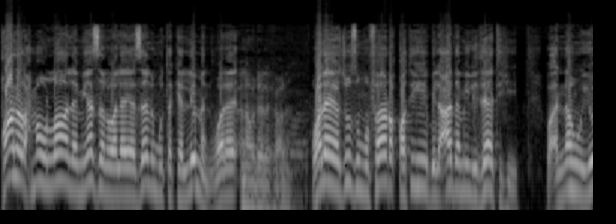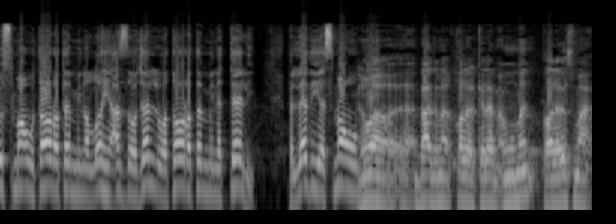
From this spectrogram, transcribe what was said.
قال رحمه الله لم يزل ولا يزال متكلما ولا, ولا يجوز مفارقته بالعدم لذاته وأنه يسمع تارة من الله عز وجل وتارة من التالي. فالذي يسمعه إن هو بعد ما قال الكلام عموما قال يسمع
